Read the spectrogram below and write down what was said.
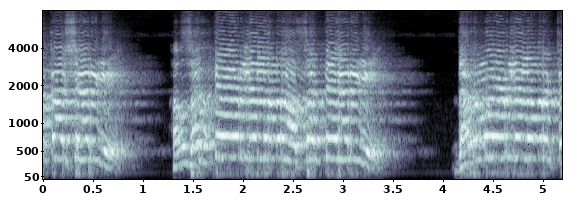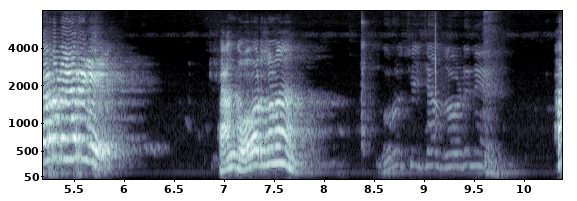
ಆಕಾಶ ಯಾರಿಗೆ? ಸತ್ಯ ಇರ್ಲಿಲ್ಲ ಅಂದ್ರೆ ಅಸತ್ಯ ಯಾರಿಗೆ? ಧರ್ಮ ಇರ್ಲಿಲ್ಲ ಅಂದ್ರೆ ಕರ್ಮ ಯಾರಿಗೆ? ಹೆಂಗ ಅರ್ಜುನ? ಹ?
